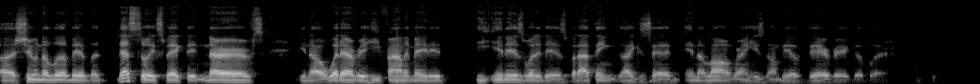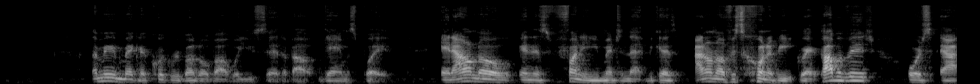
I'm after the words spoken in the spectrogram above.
uh, shooting a little bit, but that's to expected. Nerves, you know, whatever. He finally made it. He, it is what it is. But I think, like I said, in the long run, he's going to be a very, very good player. Let me make a quick rebuttal about what you said about games played. And I don't know, and it's funny you mentioned that because I don't know if it's going to be Gregg Popovich or uh,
